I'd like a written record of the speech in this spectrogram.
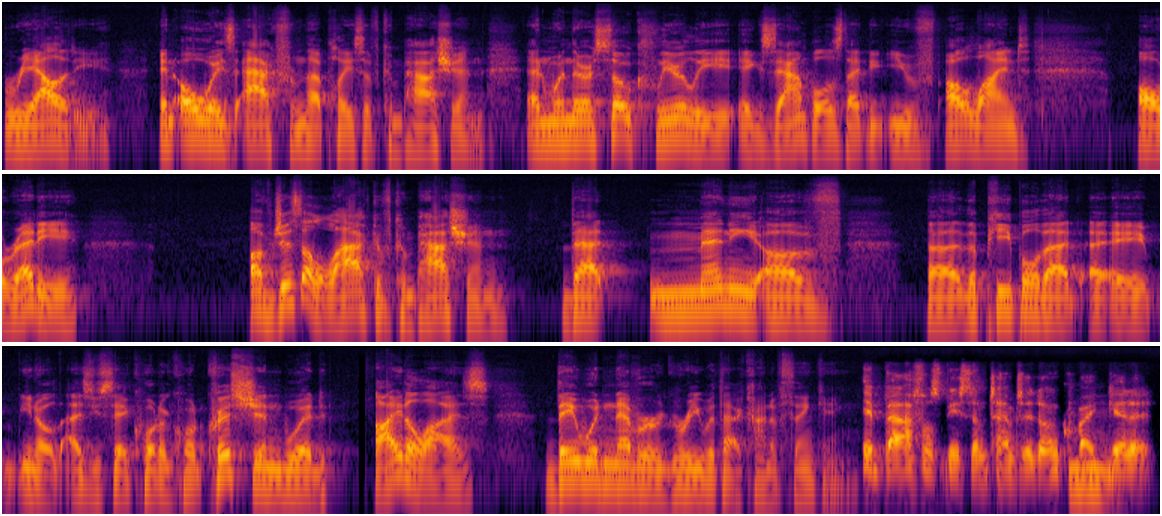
reality and always act from that place of compassion. And when there are so clearly examples that you've outlined already of just a lack of compassion that many of uh, the people that a, a, you know as you say quote unquote christian would idolize they would never agree with that kind of thinking it baffles me sometimes i don't quite mm. get it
